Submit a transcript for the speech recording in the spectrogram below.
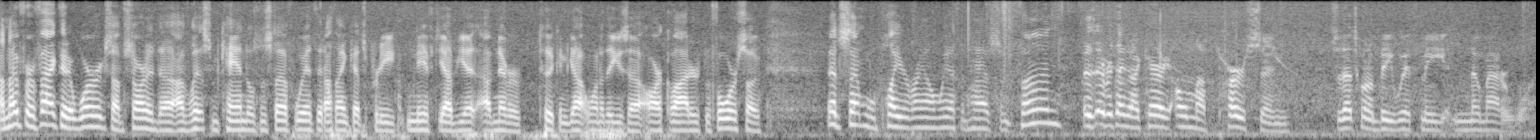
I know for a fact that it works. I've started, uh, I've lit some candles and stuff with it. I think that's pretty nifty. I've yet, I've never took and got one of these uh, arc lighters before, so that's something we'll play around with and have some fun. Is everything that I carry on my person, so that's going to be with me no matter what.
